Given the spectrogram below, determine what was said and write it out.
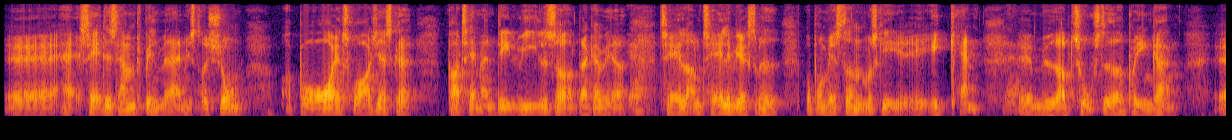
øh, at det samspil med administration og borgere. Jeg tror også, jeg skal påtage mig en del hvileser. Der kan være ja. tale om talevirksomhed, hvor borgmesteren måske øh, ikke kan ja. øh, møde op to steder på en gang. Øh,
